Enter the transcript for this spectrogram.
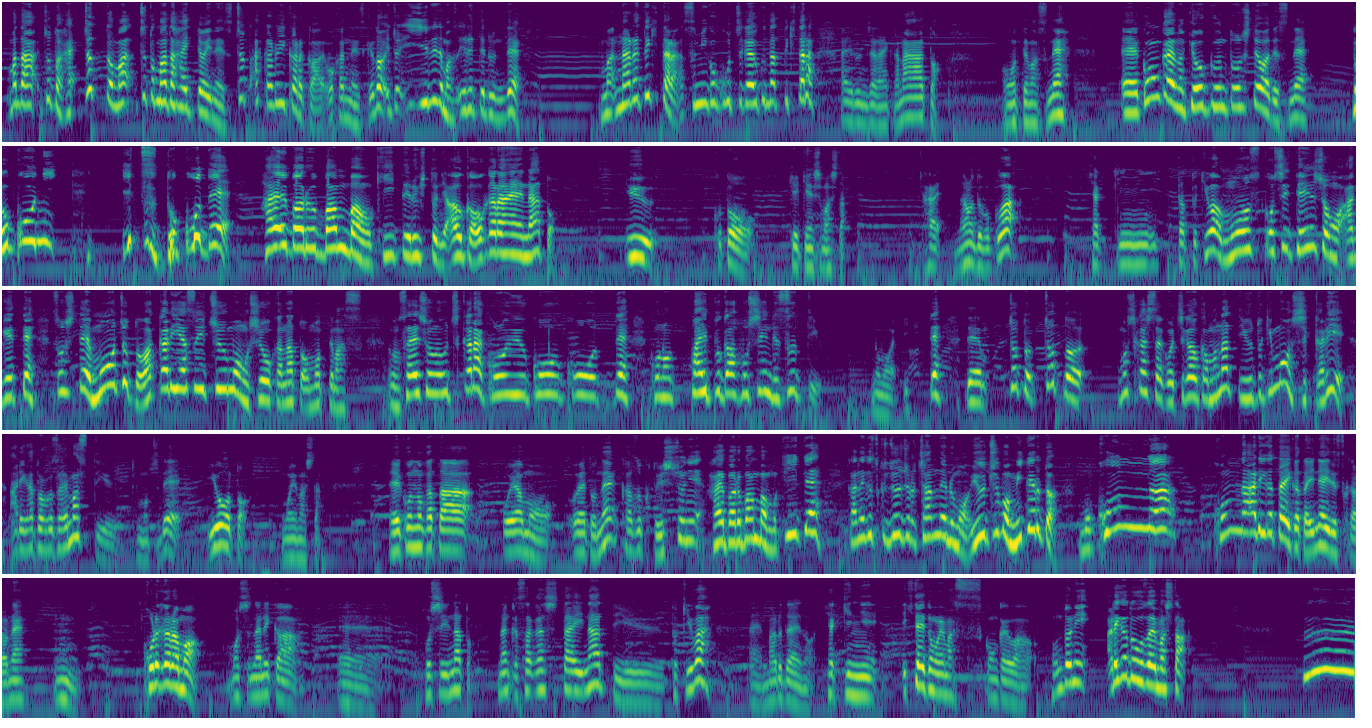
まだ、ちょっとは、ちょっとま、ちょっとまだ入ってはいないです。ちょっと明るいからかわかんないですけど、一応入れてます。入れてるんで、まあ、慣れてきたら、住み心地が良くなってきたら、入るんじゃないかなと思ってますね。えー、今回の教訓としてはですね、どこに、いつどこで、ハエバルバンバンを聞いてる人に会うかわからないな、ということを経験しました。はい。なので僕は、100均に行った時はもう少しテンションを上げて、そしてもうちょっと分かりやすい注文をしようかなと思ってます。最初のうちからこういう高校で、このパイプが欲しいんですっていうのも言って、で、ちょっと、ちょっと、もしかしたらこれ違うかもなっていう時もしっかりありがとうございますっていう気持ちで言おうと思いました。えー、この方、親も、親とね、家族と一緒に、ハイバルバンバンも聞いて、金城ジョージのチャンネルも YouTube も見てると、もうこんなこんなありがたい方いないですからね。うん。これからも、もし何か、えー、欲しいなと、なんか探したいなっていう時は、えー、丸大の100均に行きたいと思います。今回は本当にありがとうございました。ふぅ、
